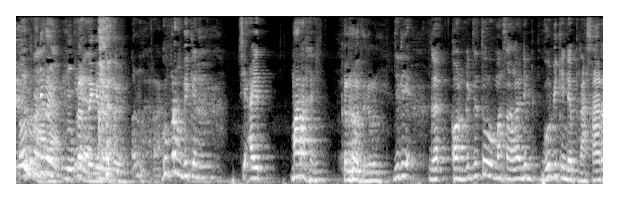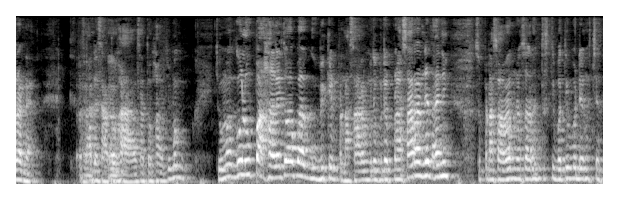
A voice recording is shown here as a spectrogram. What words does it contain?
oh lu marah gue praktekin Iya. itu. oh lu marah Gue pernah bikin si Ait marah nih. Kenapa tuh kenapa? Jadi gak konflik itu tuh masalah dia, gue bikin dia penasaran ya. Ada satu hal, satu hal. Cuma cuma gue lupa hal itu apa. Gue bikin penasaran, bener-bener penasaran dan anjing. Sepenasaran penasaran terus tiba-tiba dia ngechat.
